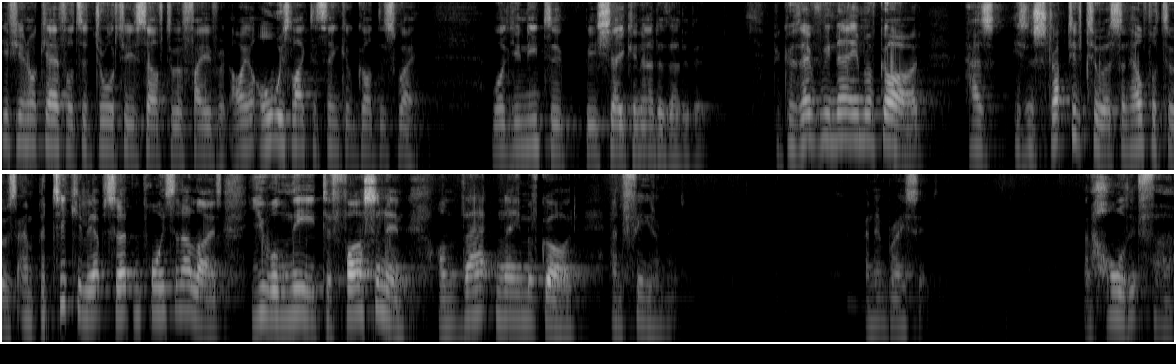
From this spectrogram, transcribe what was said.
if you're not careful, to draw to yourself to a favorite. I always like to think of God this way. Well, you need to be shaken out of that a bit. Because every name of God has, is instructive to us and helpful to us, and particularly at certain points in our lives, you will need to fasten in on that name of God and feed on it and embrace it and hold it firm.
